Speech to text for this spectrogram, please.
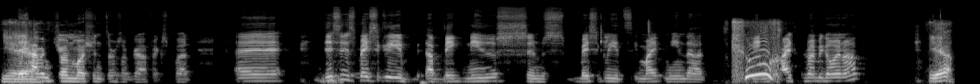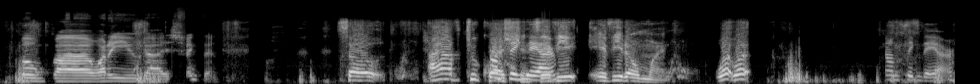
Yeah. They haven't shown much in terms of graphics, but uh, this is basically a, a big news since basically it's, it might mean that game prices might be going up. Yeah. So uh, what do you guys think then? So I have two questions, if you if you don't mind. What what I don't think they are.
